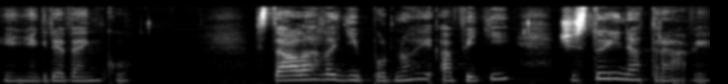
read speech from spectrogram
je někde venku. Stále hledí pod nohy a vidí, že stojí na trávě.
